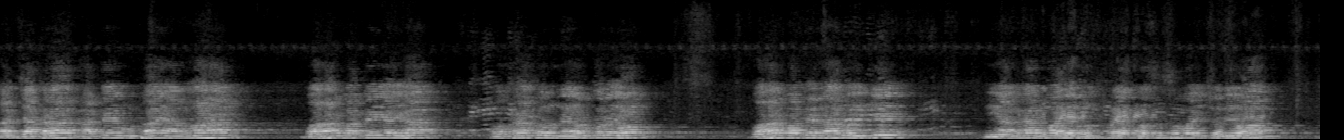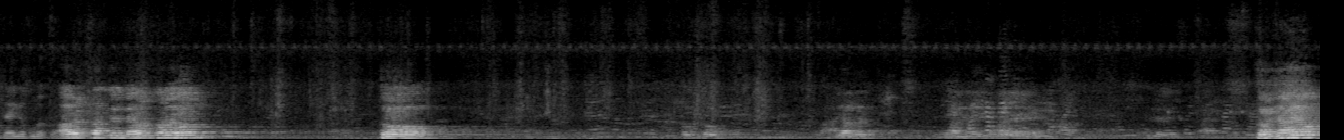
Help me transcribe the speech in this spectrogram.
আর যাকরা ঘাটে উঠায় আল্লাহান বাহার বাটে আইহা ওগরাকেও নেহর করে হন। বাহার বাটে না রইকে ইয়াংরা মাঝে ভূত ফেরার পাশে সবাই চলে যাওয়া আবের সাথে নেহর করে হন। তো তো যাই হোক।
